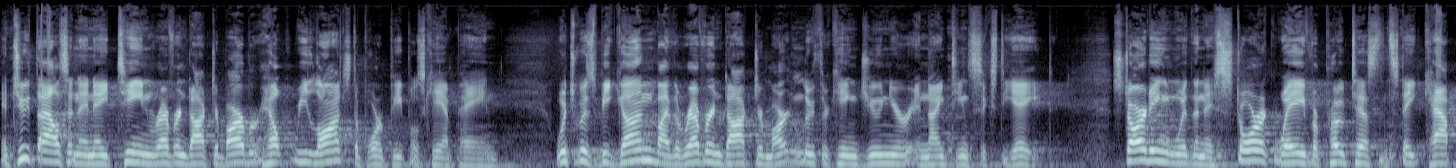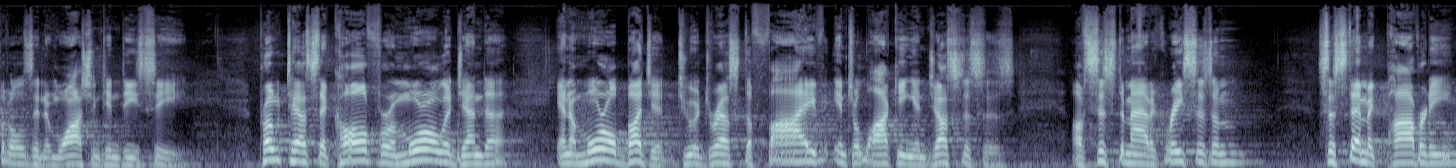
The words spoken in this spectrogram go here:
In 2018, Reverend Dr. Barber helped relaunch the Poor People's Campaign which was begun by the Reverend Dr. Martin Luther King Jr. in 1968, starting with an historic wave of protests in state capitals and in Washington, D.C. Protests that called for a moral agenda and a moral budget to address the five interlocking injustices of systematic racism, systemic poverty,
